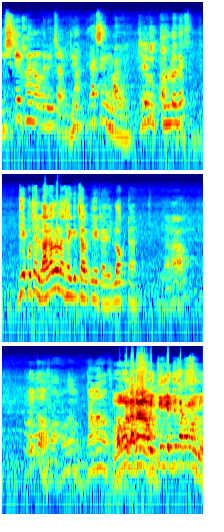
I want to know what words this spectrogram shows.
মিস্টেক হয় না আমাদের এই চাবিতে এক সেকেন্ড লাগাবো খুললো দেখ দিয়ে কোথায় লাগালো না সাইকেল চাপ ইয়েটা লকটা দাঁড়াও ওই তো বাহ, ওদের জানা আছে। ও না না ওই কেরিয়ার দিয়ে চাপা মারলো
